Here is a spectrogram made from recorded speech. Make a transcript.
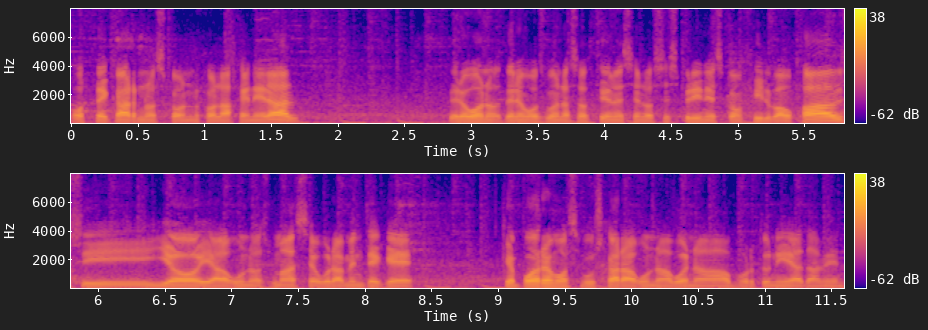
obcecarnos con, con, la general. Pero bueno, tenemos buenas opciones en los sprints con Phil Bauhaus y yo y algunos más seguramente que, que podremos buscar alguna buena oportunidad también.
